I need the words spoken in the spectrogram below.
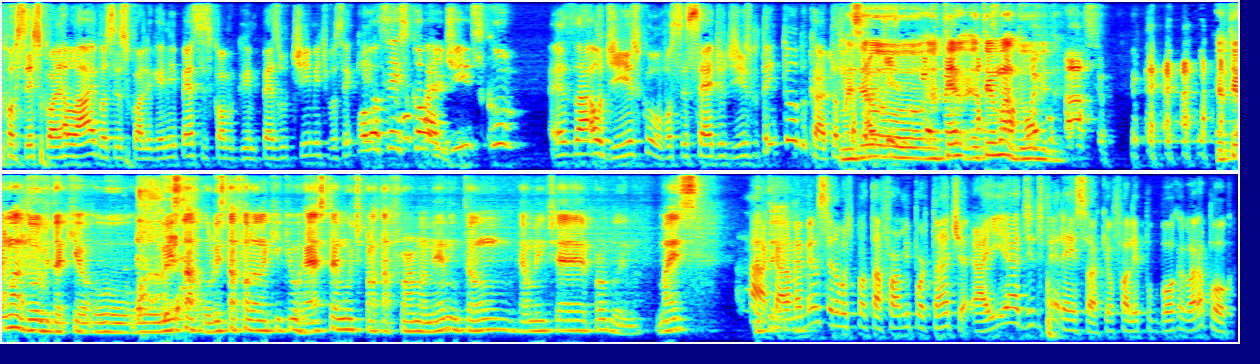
Você escolhe a live, você escolhe o Game Pass, você escolhe o Game Pass Ultimate, você Ou você escolhe o disco Exato, o disco, você cede o disco, tem tudo, cara. Mas eu, eu, tenho, eu tenho uma dúvida. Eu tenho uma dúvida aqui. O, o, Luiz está o Luiz tá falando aqui que o resto é multiplataforma mesmo, então realmente é problema. Mas ah, cara, mas mesmo sendo multiplataforma importante, aí é a diferença, ó, que eu falei pro Boca agora há pouco.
